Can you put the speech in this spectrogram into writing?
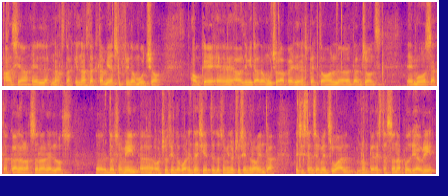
hacia el Nasdaq. El Nasdaq también ha sufrido mucho, aunque eh, ha limitado mucho la pérdida respecto al uh, Dow Jones. Hemos atacado la zona de los 12.847, 12.890, resistencia mensual, romper esta zona podría abrir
